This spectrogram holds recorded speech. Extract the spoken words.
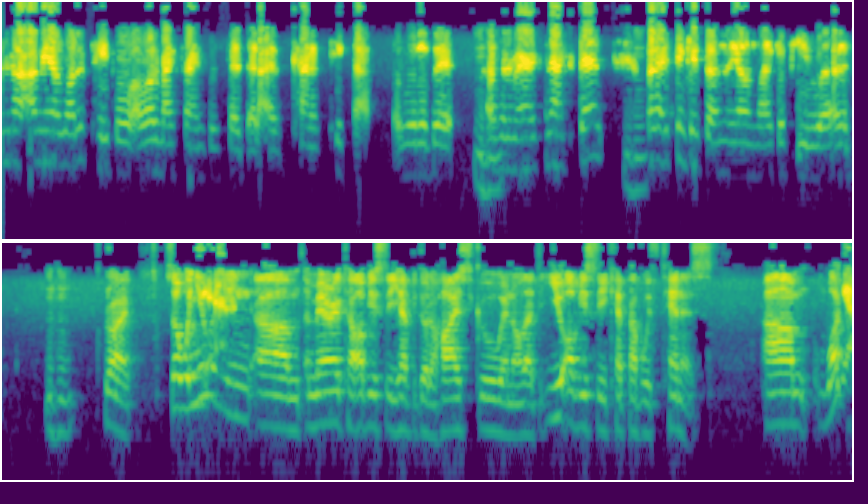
no, I mean, a lot of people, a lot of my friends have said that I've kind of picked up a little bit Mhm. of an American accent, Mhm. but I think it's only on like a few words. hmm Right. So when you were in um, America, obviously you have to go to high school and all that. You obviously kept up with tennis. Um, what Yeah.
